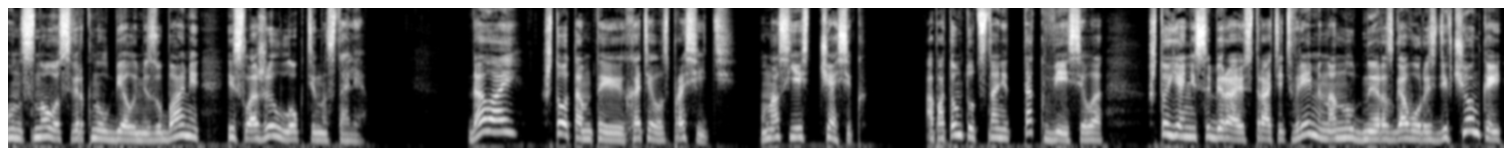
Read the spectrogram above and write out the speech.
Он снова сверкнул белыми зубами и сложил локти на столе. «Давай, что там ты хотела спросить? У нас есть часик. А потом тут станет так весело, что я не собираюсь тратить время на нудные разговоры с девчонкой,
